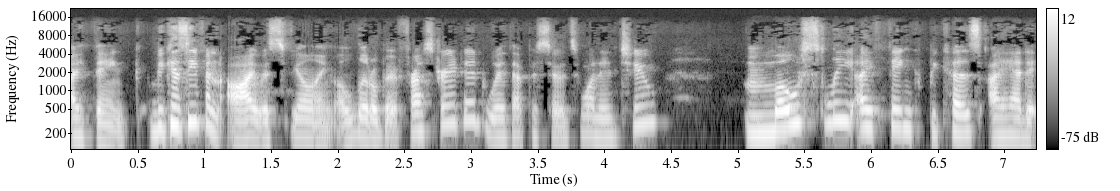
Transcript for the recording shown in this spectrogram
I think, because even I was feeling a little bit frustrated with episodes one and two. Mostly, I think, because I had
